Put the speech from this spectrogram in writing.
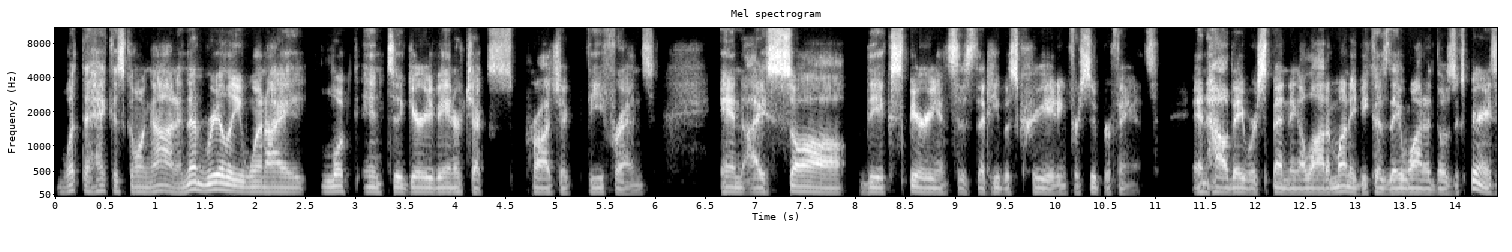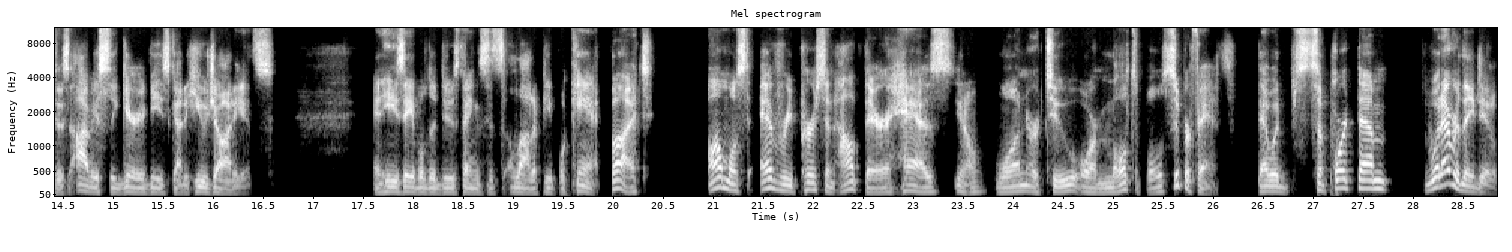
what the heck is going on? And then really when I looked into Gary Vaynerchuk's project VeeFriends, and I saw the experiences that he was creating for super fans and how they were spending a lot of money because they wanted those experiences. Obviously, Gary Vee's got a huge audience and he's able to do things that a lot of people can't. But almost every person out there has, you know, one or two or multiple super fans that would support them, whatever they do.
